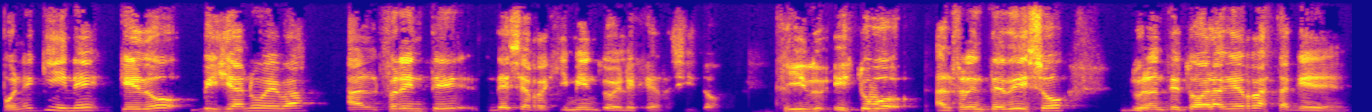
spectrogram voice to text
Ponekine quedó Villanueva al frente de ese regimiento del ejército. Y estuvo al frente de eso durante toda la guerra hasta que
